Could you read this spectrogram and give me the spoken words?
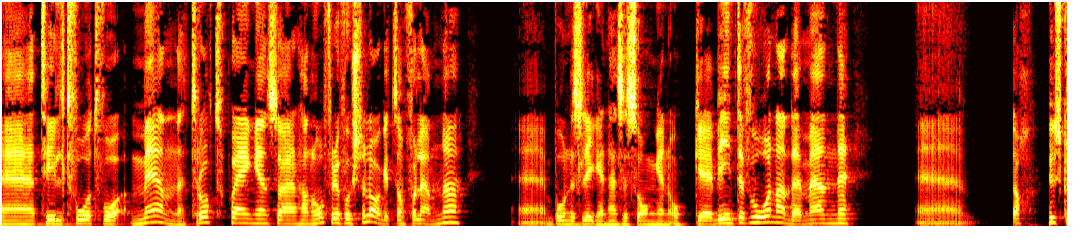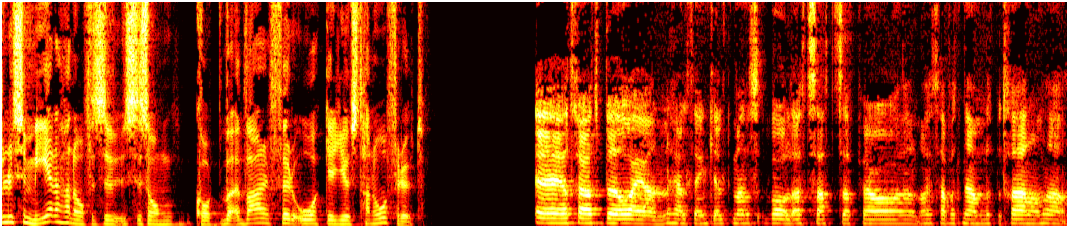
eh, till 2-2. Men trots poängen så är Hannover det första laget som får lämna eh, Bundesliga den här säsongen och eh, vi är inte förvånade men eh, ja, hur skulle du summera Hannovers säsong kort? Varför åker just Hannover ut? Eh, jag tror att början helt enkelt. Man valde att satsa på, man har tappat namnet på tränaren här,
